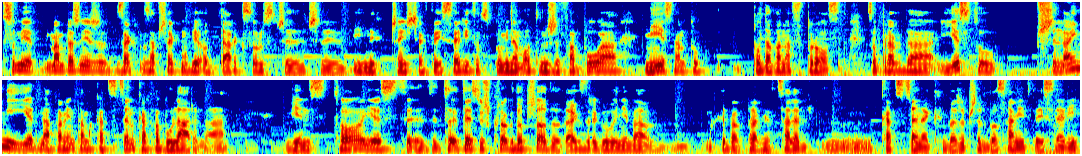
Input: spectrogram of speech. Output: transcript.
w sumie mam wrażenie, że zawsze jak mówię o Dark Souls czy, czy innych częściach tej serii, to wspominam o tym, że fabuła nie jest nam tu podawana wprost. Co prawda jest tu przynajmniej jedna, pamiętam, cutscenka fabularna, więc to jest, to, to, jest już krok do przodu, tak? Z reguły nie ma chyba prawie wcale cutscenek, chyba że przed bossami w tej serii.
